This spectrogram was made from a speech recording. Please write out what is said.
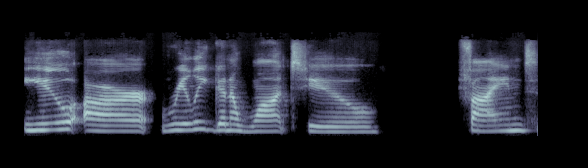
you are really going to want to find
